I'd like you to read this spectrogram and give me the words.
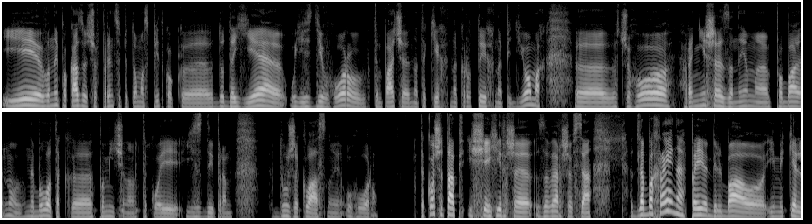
і вони показують, що в принципі Томас Підкок е, додає у їзді вгору, тим паче на таких на крутих на підйомах, е, чого раніше за ним е, поба... ну, не було так помічено такої їзди, прям дуже класної угору. Також етап іще гірше завершився для Бахрейна. Пейо Більбао і Мікель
